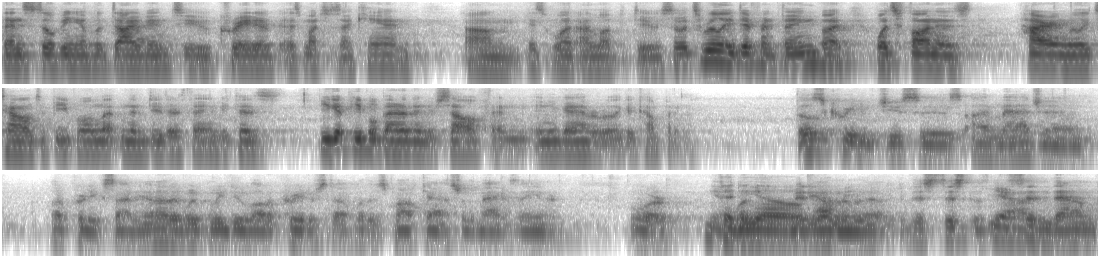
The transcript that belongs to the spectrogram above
then still being able to dive into creative as much as I can um, is what I love to do. So it's really a different thing, but what's fun is hiring really talented people and letting them do their thing because you get people better than yourself and, and you're going to have a really good company. Those creative juices, I imagine, are pretty exciting. I know that we, we do a lot of creative stuff, whether it's podcasts or the magazine or, or you know, what- Video, video, I mean- whatever. This, this, this Yeah. sitting down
